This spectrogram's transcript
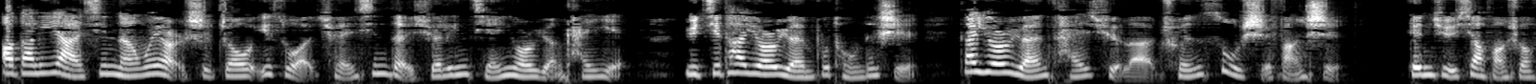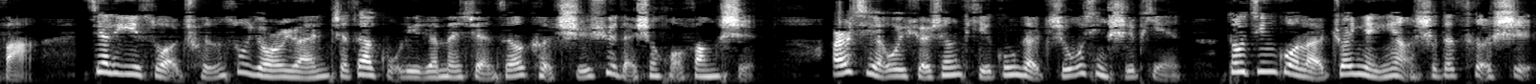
澳大利亚新南威尔士州一所全新的学龄前幼儿园开业。与其他幼儿园不同的是，该幼儿园采取了纯素食方式。根据校方说法，建立一所纯素幼儿园旨在鼓励人们选择可持续的生活方式，而且为学生提供的植物性食品都经过了专业营养师的测试，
